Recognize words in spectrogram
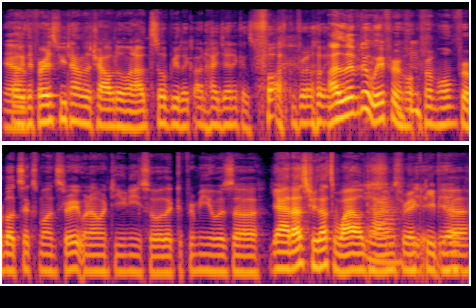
But, like the first few times I traveled alone, I would still be like unhygienic as fuck, bro. Like, I lived away from home, from home for about six months, right? When I went to uni, so like for me, it was uh, yeah, that's true. That's wild Yeah. times for a creep, yo. yeah.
